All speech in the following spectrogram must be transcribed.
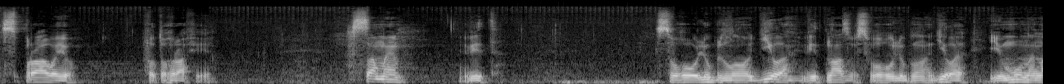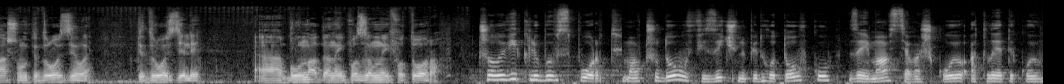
справою фотографією. Саме від свого улюбленого діла, від назви свого улюбленого діла, йому на нашому підрозділі, підрозділі е, був наданий позивний фотограф. Чоловік любив спорт, мав чудову фізичну підготовку, займався важкою атлетикою.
